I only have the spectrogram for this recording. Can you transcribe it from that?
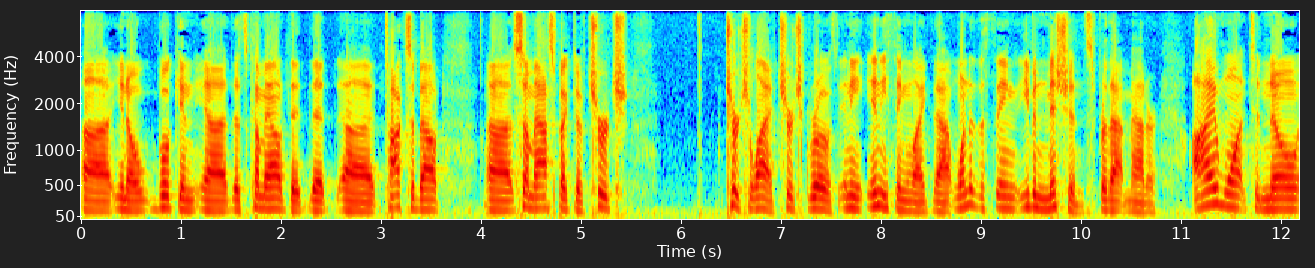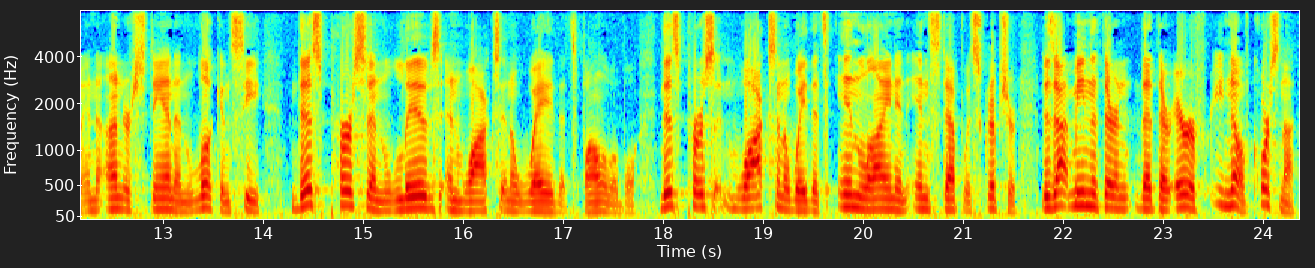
uh, you know book in, uh, that's come out that that uh, talks about some aspect of church church life, church growth, any anything like that. One of the things, even missions for that matter, I want to know and understand and look and see this person lives and walks in a way that's followable. This person walks in a way that's in line and in step with Scripture. Does that mean that they're, that they're error free? No, of course not.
